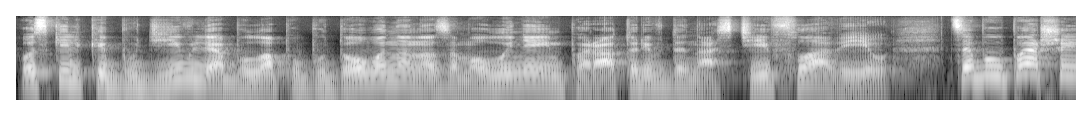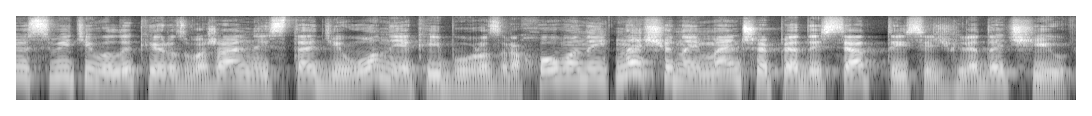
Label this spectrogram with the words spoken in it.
оскільки будівля була побудована на замовлення імператорів династії Флавіїв. Це був перший у світі великий розважальний стадіон, який був розрахований на щонайменше 50 тисяч глядачів.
